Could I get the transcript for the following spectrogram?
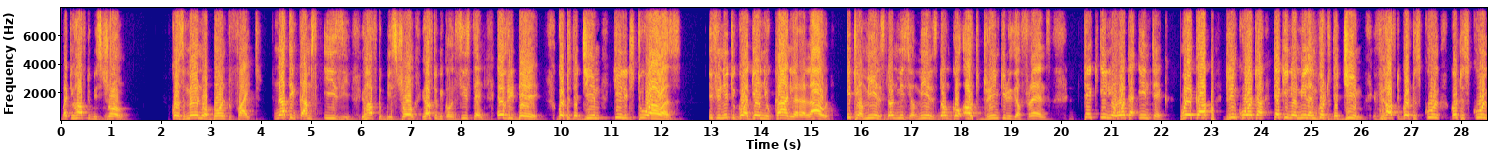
but you have to be strong. Because men were born to fight. Nothing comes easy. You have to be strong. You have to be consistent every day. Go to the gym, kill it two hours. If you need to go again, you can. You are allowed. Eat your meals. Don't miss your meals. Don't go out drinking with your friends. Take in your water intake. Wake up, drink water, take in your meal, and go to the gym. If you have to go to school, go to school,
